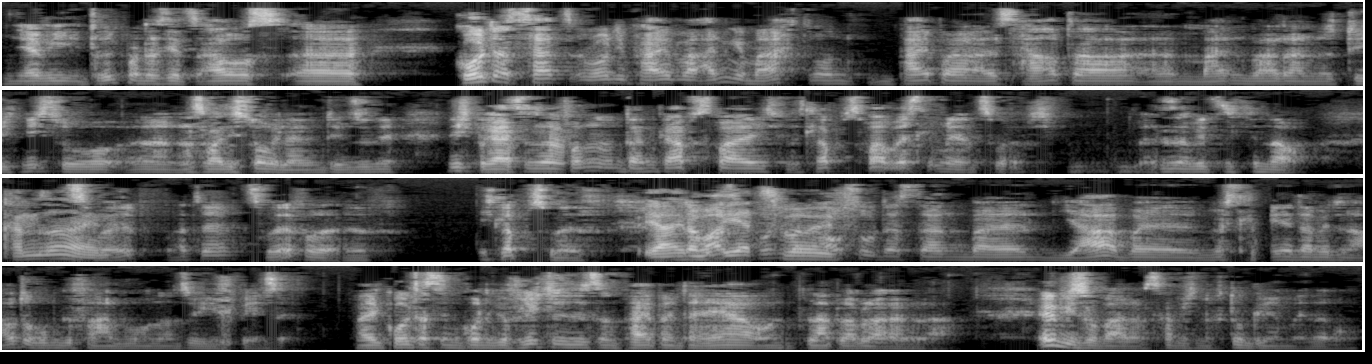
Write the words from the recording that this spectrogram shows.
ja, wie drückt man das jetzt aus? Äh, Goldust hat Roddy Piper angemacht und Piper als harter äh, Mann war dann natürlich nicht so, äh, das war die Storyline in dem Sinne, nicht begeistert davon. Und dann gab es bei, ich, ich glaube, es war WrestleMania 12, ich weiß es aber jetzt nicht genau. Kann sein. 12, warte, 12 oder 11? Ich glaube zwölf. Ja, Und da war es auch so, dass dann bei, ja, bei WrestleMania da mit dem Auto rumgefahren wurde und solche Späße. Weil Goldust im Grunde geflüchtet ist und Piper hinterher und bla bla bla bla bla. Irgendwie so war das, habe ich noch dunkel in Erinnerung.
